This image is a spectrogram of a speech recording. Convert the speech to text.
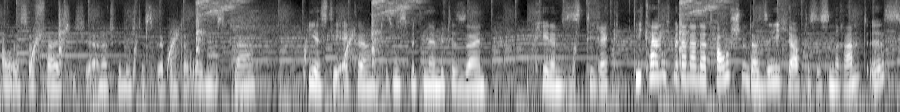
Oh, das war falsch. Ich, ja, natürlich, das gehört weiter oben, ist klar. Hier ist die Ecke. Das muss mitten in der Mitte sein. Okay, dann ist es direkt... Die kann ich miteinander tauschen. Da sehe ich ja auch, dass es ein Rand ist.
